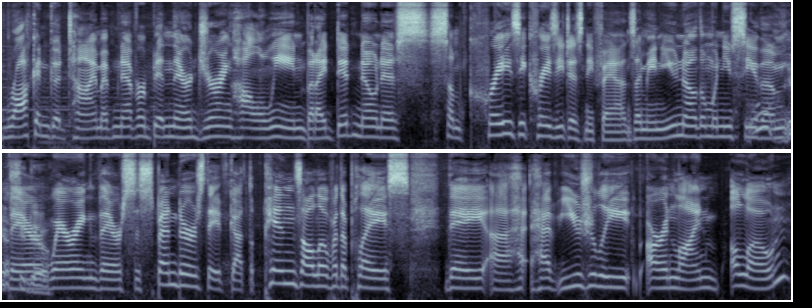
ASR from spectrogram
rockin' good time. I've never been there during Halloween, but I did notice some crazy, crazy Disney fans. I mean, you know them when you see them. yes, They're wearing their suspenders. They've got the pins all over the place. They uh, have usually are in line alone.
